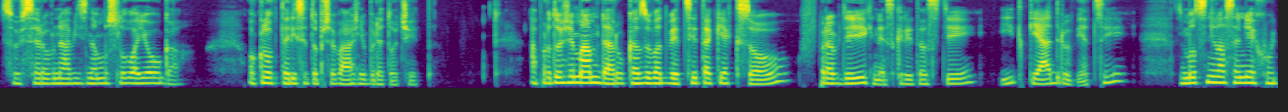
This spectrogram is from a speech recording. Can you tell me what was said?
což se rovná významu slova yoga, okolo který se to převážně bude točit. A protože mám dar ukazovat věci tak, jak jsou, v pravdě jejich neskrytosti, jít k jádru věci, zmocnila se mě chuť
